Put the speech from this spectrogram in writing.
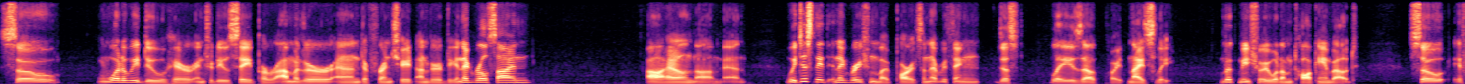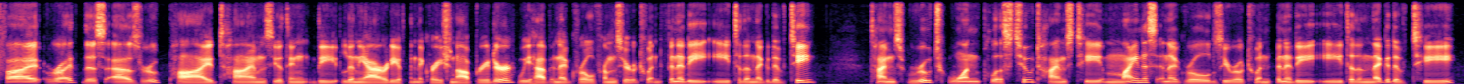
So what do we do here? Introduce a parameter and differentiate under the integral sign? Oh, hell no, man. We just need integration by parts and everything just plays out quite nicely. Let me show you what I'm talking about. So if I write this as root pi times using the linearity of the integration operator, we have integral from 0 to infinity e to the negative t times root 1 plus 2 times t minus integral 0 to infinity e to the negative t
